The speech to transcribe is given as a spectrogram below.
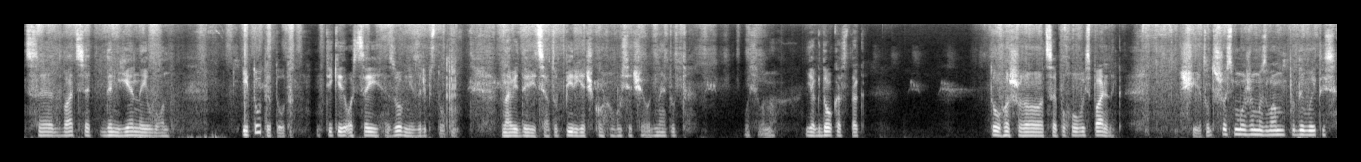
Це 20 ден'є нейлон. І тут, і тут. Тільки ось цей зовні з ріпстопом. Навіть дивіться, тут пір'ячко гусяче одне тут. Ось воно. Як доказ, так. Того, що це пуховий спальник. Ще тут щось можемо з вами подивитись.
